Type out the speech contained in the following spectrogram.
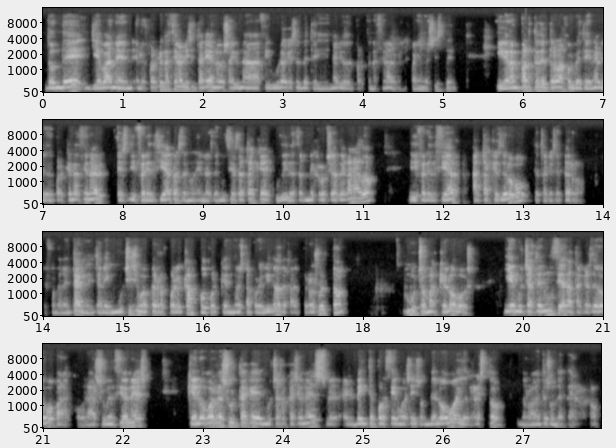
donde llevan en, los parques nacionales italianos hay una figura que es el veterinario del Parque Nacional, que en España no existe. Y gran parte del trabajo del veterinario del Parque Nacional es diferenciar en las denuncias de ataque, acudir a hacer necropsias de ganado y diferenciar ataques de lobo de ataques de perro. Es fundamental. En Italia hay muchísimos perros por el campo porque no está prohibido dejar el perro suelto, mucho más que lobos, y hay muchas denuncias de ataques de lobo para cobrar subvenciones, que luego resulta que en muchas ocasiones el 20% o así son de lobo y el resto normalmente son de perro. ¿no?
